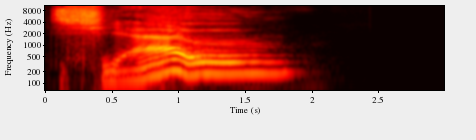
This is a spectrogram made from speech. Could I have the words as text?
Ciao!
